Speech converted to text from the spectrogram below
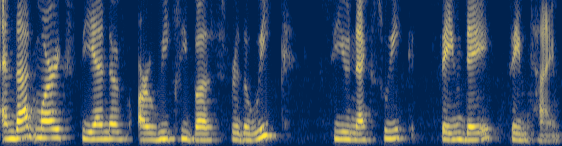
And that marks the end of our weekly buzz for the week. See you next week same day same time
